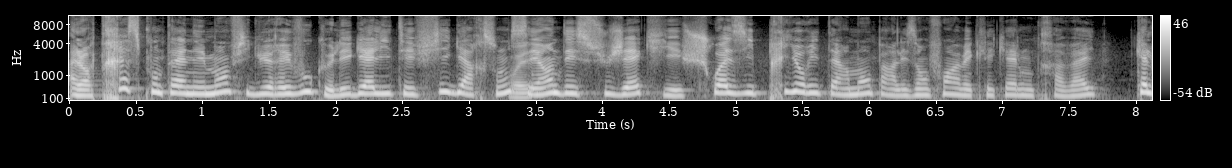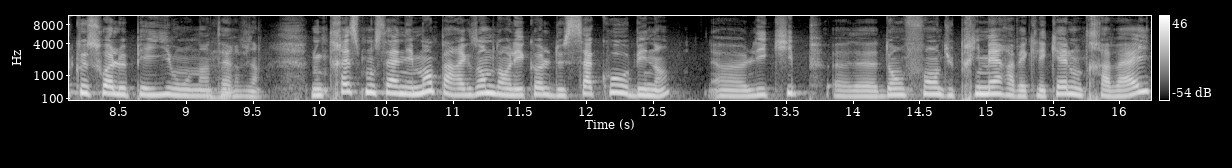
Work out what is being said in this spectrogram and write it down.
Alors très spontanément, figurez-vous que l'égalité filles-garçons, c'est un des sujets qui est choisi prioritairement par les enfants avec lesquels on travaille quel que soit le pays où on mhm. intervient. Donc très spontanément, par exemple, dans l'école de Sako au Bénin, euh, l'équipe euh, d'enfants du primaire avec lesquels on travaille,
